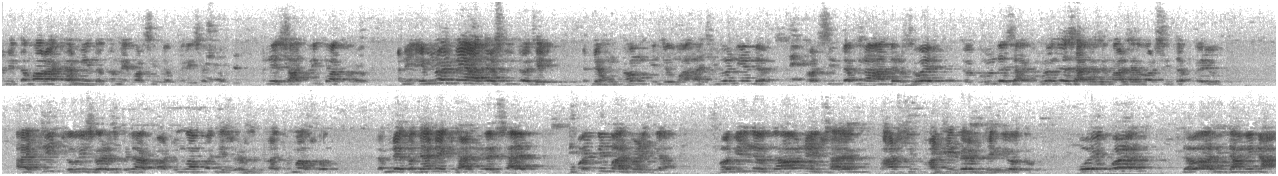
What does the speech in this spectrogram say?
અને તમારા ઘરની તો તમે વર્ષી કરી શકો. અને સાત્વિકતા કરો. અને એમનો જ મેં આદર્શ લીધો છે, એટલે હું કહું કે જો મારા જીવનની અંદર વર્ષી આદર્શ હોય, તો ગુણદસ ગુણદસ આદર્શ મારા સાથે વર્ષી કર્યું. આજથી ચોવીસ વર્ષ પહેલા પાટુંગા પચીસ વર્ષ પહેલા ચોમાસો તમને બધાને ખ્યાલ છે, સાહેબ ખૂબ જ બીમાર પડી ગયા. મગજનો તાવ સાહેબ ફારસી ફાંસી ગરમ થઈ ગયો હતો. કોઈ પણ દવા લીધા વિના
